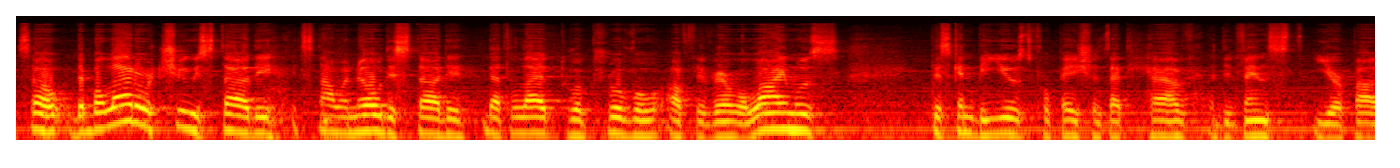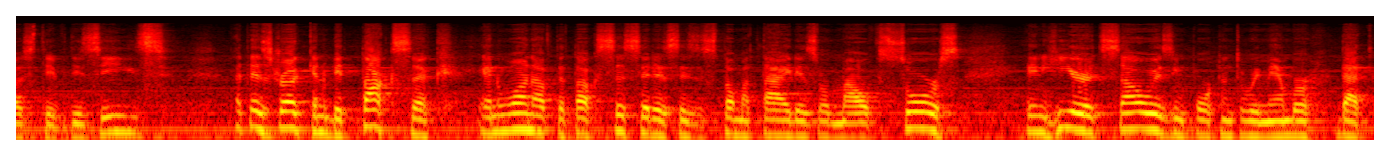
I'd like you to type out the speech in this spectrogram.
So the Bolero 2 study, it's now an old study that led to approval of everolimus. This can be used for patients that have advanced ER-positive disease. But this drug can be toxic, and one of the toxicities is stomatitis or mouth sores. And here it's always important to remember that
